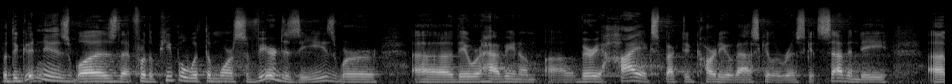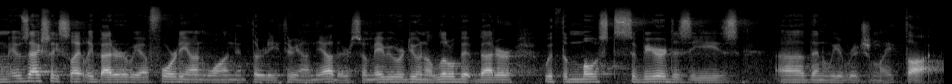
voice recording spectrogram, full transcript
But the good news was that for the people with the more severe disease, where uh, they were having a, a, very high expected cardiovascular risk at 70, um, it was actually slightly better. We have 40 on one and 33 on the other. So maybe we're doing a little bit better with the most severe disease uh, than we originally thought.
